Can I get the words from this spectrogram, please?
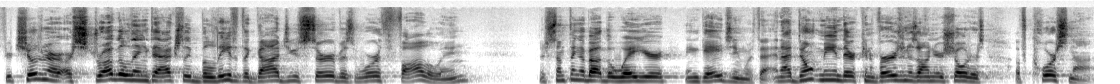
If your children are, are struggling to actually believe that the God you serve is worth following, there's something about the way you're engaging with that. And I don't mean their conversion is on your shoulders. Of course not.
